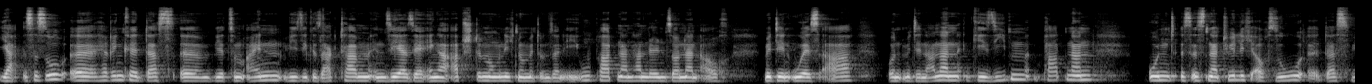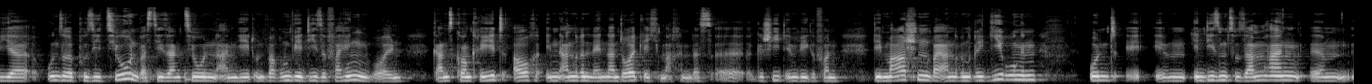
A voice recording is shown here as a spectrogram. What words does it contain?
Ja, es ist so, äh, Herr Rinke, dass äh, wir zum einen, wie Sie gesagt haben, in sehr, sehr enger Abstimmung nicht nur mit unseren EU-Partnern handeln, sondern auch mit den USA und mit den anderen G7-Partnern. Und es ist natürlich auch so, äh, dass wir unsere Position, was die Sanktionen angeht und warum wir diese verhängen wollen, ganz konkret auch in anderen Ländern deutlich machen. Das äh, geschieht im Wege von Demarschen bei anderen Regierungen. Und äh, in diesem Zusammenhang ähm,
